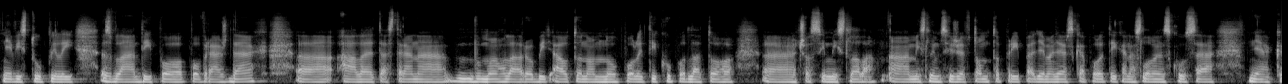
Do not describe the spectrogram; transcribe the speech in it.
nevystúpili z vlády po, po vraždách, ale tá strana mohla robiť autonómnu politiku podľa toho, čo si myslela. A myslím si, že v tomto prípade maďarská politika na Slovensku sa nejak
